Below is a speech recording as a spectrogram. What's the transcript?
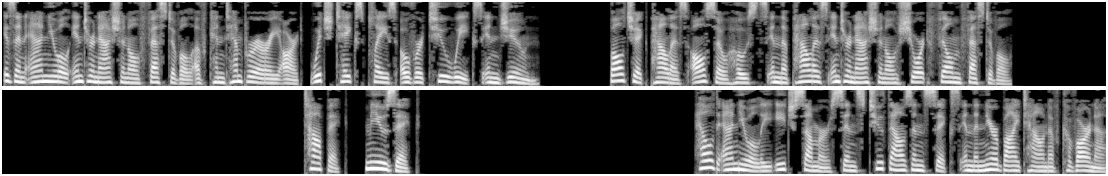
is an annual international festival of contemporary art, which takes place over two weeks in June. Balchik Palace also hosts in the Palace International Short Film Festival. Music Held annually each summer since 2006 in the nearby town of Kavarna,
